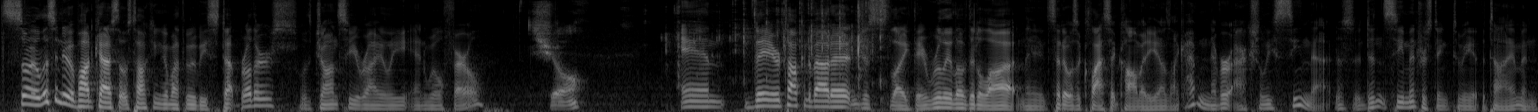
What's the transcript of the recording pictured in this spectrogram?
So I listened to a podcast that was talking about the movie Step Brothers with John C. Reilly and Will Ferrell. Sure. And they were talking about it and just like they really loved it a lot and they said it was a classic comedy. I was like, I've never actually seen that. Just, it didn't seem interesting to me at the time and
